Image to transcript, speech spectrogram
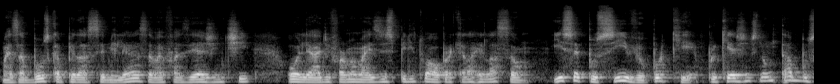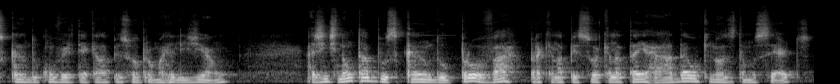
mas a busca pela semelhança vai fazer a gente olhar de forma mais espiritual para aquela relação. Isso é possível por quê? Porque a gente não está buscando converter aquela pessoa para uma religião, a gente não está buscando provar para aquela pessoa que ela está errada ou que nós estamos certos.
